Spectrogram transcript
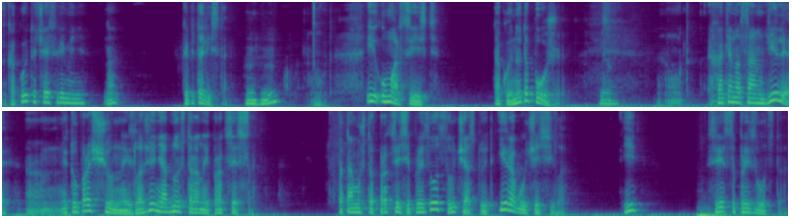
а какую-то часть времени на капиталиста. Угу. Вот. И у Марса есть такой, но это позже. Да. Вот. Хотя на самом деле эм, это упрощенное изложение одной стороны процесса. Потому что в процессе производства участвует и рабочая сила, и средства производства.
